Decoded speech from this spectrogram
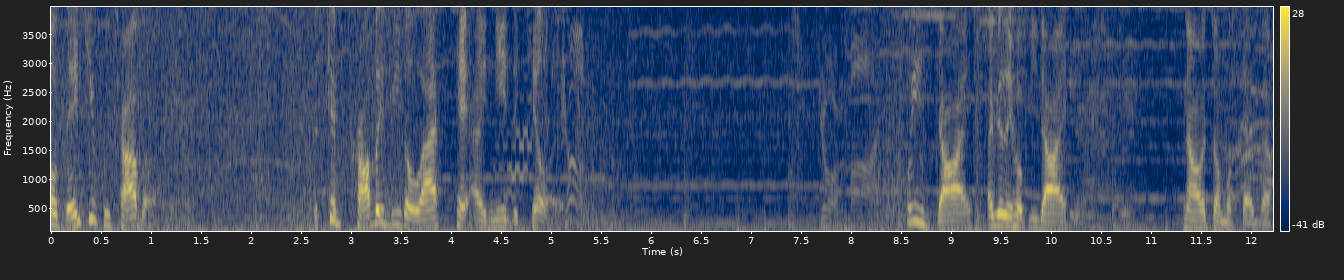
Oh, thank you, Futaba. This could probably be the last hit I need to kill it. Please die. I really hope you die. No, it's almost dead though.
